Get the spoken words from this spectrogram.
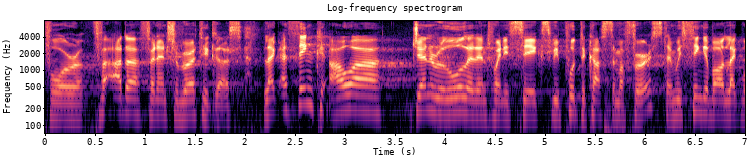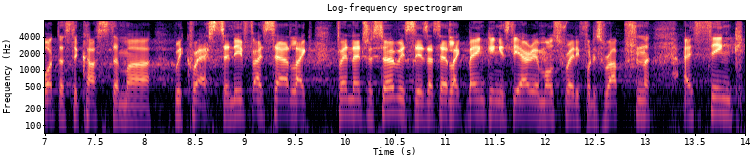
for, for other financial verticals. Like I think our general rule at N26, we put the customer first and we think about like what does the customer request. And if I said like financial services, I said like banking is the area most ready for disruption, I think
